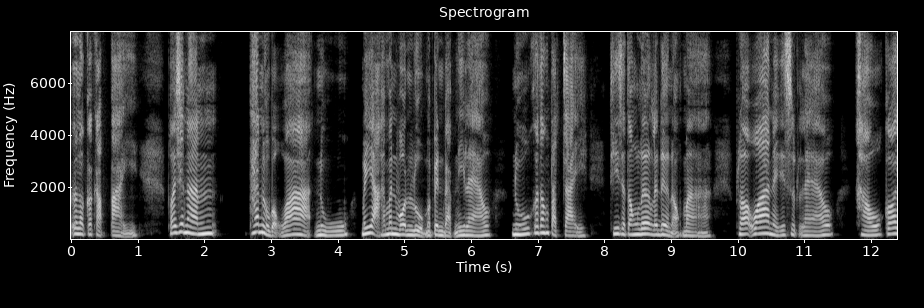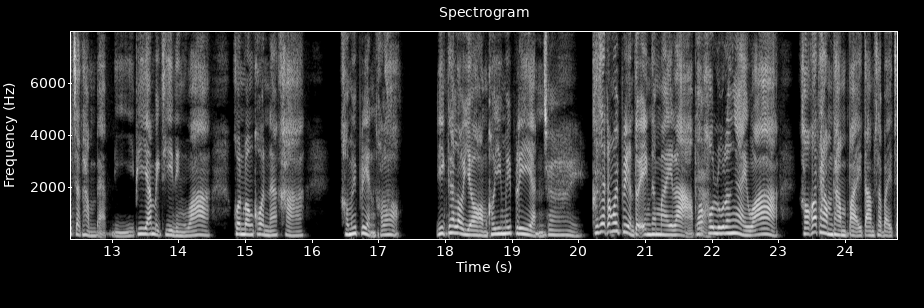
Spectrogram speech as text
แล้วเราก็กลับไป เพราะฉะนั้นถ้าหนูบอกว่าหนูไม่อยากให้มันวนลูปมาเป็นแบบนี้แล้ว หนูก็ต้องตัดใจที่จะต้องเลิกและเดินออกมา เพราะว่าในที่สุดแล้ว เขาก็จะทำแบบนี้ พี่ย้ำอีกทีหนึ่งว่า คนบางคนนะคะ เขาไม่เปลี่ยนเขาหรอกยิ่งถ้าเรายอมเขายิ่งไม่เปลี่ยนใช่เขาจะต้องไปเปลี่ยนตัวเองทำไมล่ะ เพราะค่ะเขารู้แล้วไงว่า เขาก็ทำทำไปตามสบายใจ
